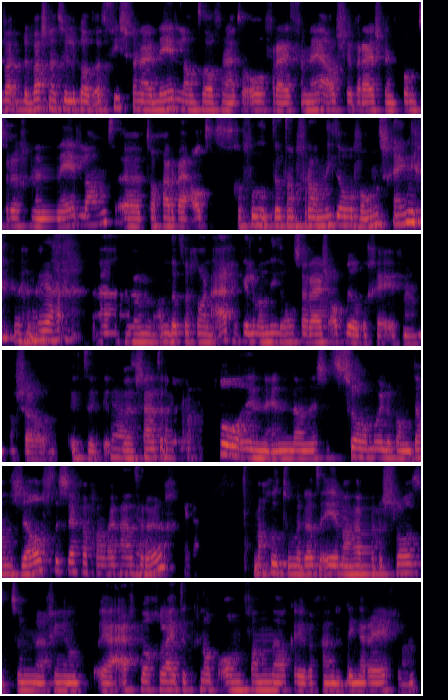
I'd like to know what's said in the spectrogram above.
er was natuurlijk al het advies vanuit Nederland, al vanuit de overheid, van hè, als je op reis bent, kom terug naar Nederland. Uh, toch hadden wij altijd het gevoel dat dat dan vooral niet over ons ging. Ja. um, omdat we gewoon eigenlijk helemaal niet onze reis op wilden geven of zo. Ik, ja, we zaten er vol in en dan is het zo moeilijk om dan zelf te zeggen van we gaan ja. terug. Maar goed, toen we dat eenmaal hebben besloten, toen uh, ging ook, ja, eigenlijk wel gelijk de knop om van oké, okay, we gaan de dingen regelen.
